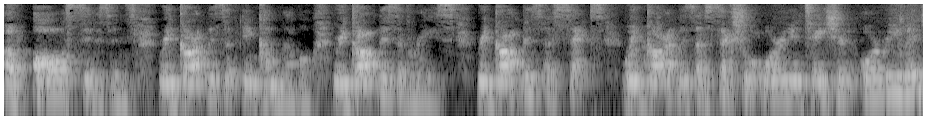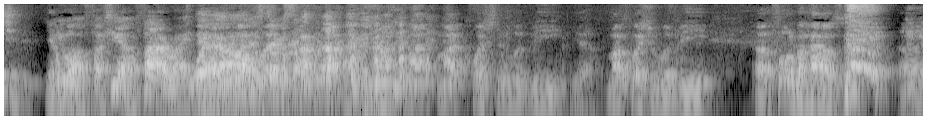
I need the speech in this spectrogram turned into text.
of all citizens, regardless of income level, regardless of race, regardless of sex, regardless of sexual orientation or religion. Yeah, you well, on fire? She on fire right now. Well, You wanna stir something up? my, my, my question would be, yeah, my question would be, uh, affordable housing. Uh,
